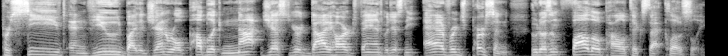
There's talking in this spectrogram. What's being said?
perceived and viewed by the general public, not just your diehard fans, but just the average person who doesn't follow politics that closely.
